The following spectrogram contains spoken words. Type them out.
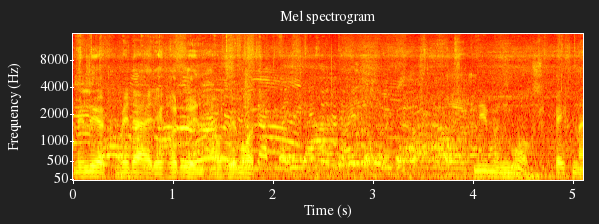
ไม่เลือกก็ไม่ได้เดี๋ยวคนอื่นเอาไปหมด นี่มันหมวกสเปคไหน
